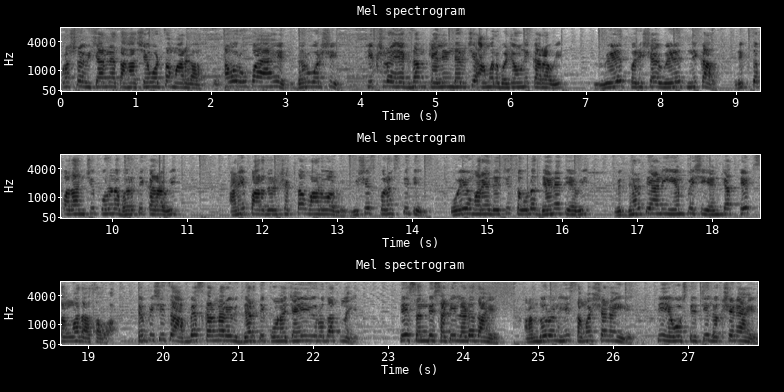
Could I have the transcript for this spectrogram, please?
प्रश्न विचारण्याचा हा शेवटचा मार्ग असतो. त्यावर उपाय आहेत दरवर्षी. फिक्स्ड एक्झाम कॅलेंडरची अंमलबजावणी करावी. वेळेत परीक्षा वेळेत निकाल रिक्त पदांची पूर्ण भरती करावी आणि पारदर्शकता वाढवावी. विशेष परिस्थितीत वयोमर्यादेची सवलत देण्यात यावी. विद्यार्थी आणि एम पी सी यांच्यात थेट संवाद असावा. एम पी सीचा अभ्यास करणारे विद्यार्थी कोणाच्याही विरोधात नाहीत. ते संधीसाठी लढत आहेत. आंदोलन ही समस्या नाहीये. ती व्यवस्थेची लक्षणे आहेत.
